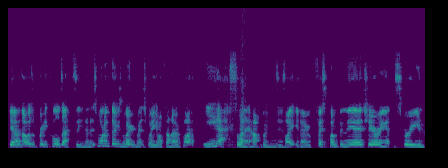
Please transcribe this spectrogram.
yeah, that was a pretty cool death scene, and it's one of those moments where you're kind of like, yes, when it happens. He's like, you know, fist pump in the air, cheering at the screen.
